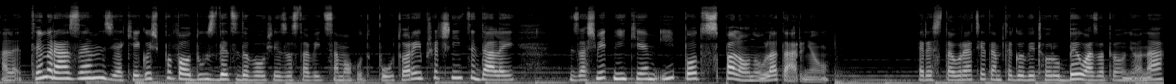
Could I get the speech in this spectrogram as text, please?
Ale tym razem z jakiegoś powodu zdecydował się zostawić samochód półtorej przecznicy dalej, za śmietnikiem i pod spaloną latarnią. Restauracja tamtego wieczoru była zapełniona,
